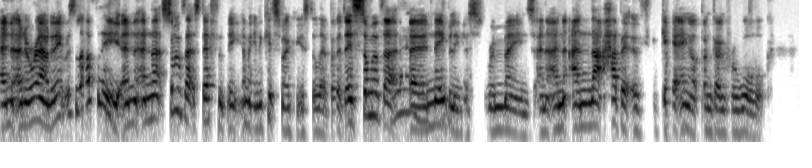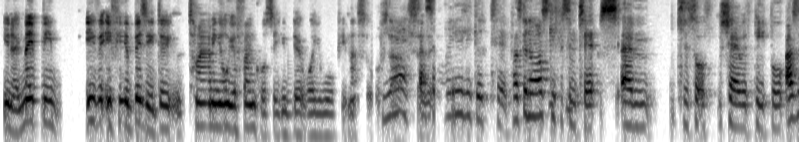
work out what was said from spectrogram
and, and around, and it was lovely. And and that some of that's definitely, I mean, the kids smoking is still there, but there's some of that Yeah. uh, neighbourliness remains, and and and that habit of getting up and going for a walk. You know, maybe even if you're busy doing timing all your phone calls so you can do it while you're walking, that sort of stuff. Yes, So that's that- a really good tip. I was going to ask you for some tips um, to sort of share with people. As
